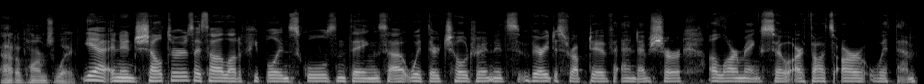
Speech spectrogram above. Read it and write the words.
out of harm's way. Yeah, and in shelters, I saw a lot of people in schools and things uh, with their children. It's very disruptive and I'm sure alarming. So our thoughts are with them.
